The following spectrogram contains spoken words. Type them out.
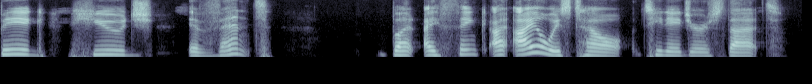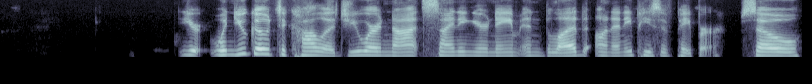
big, huge event. But I think I, I always tell teenagers that you're when you go to college, you are not signing your name in blood on any piece of paper. So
